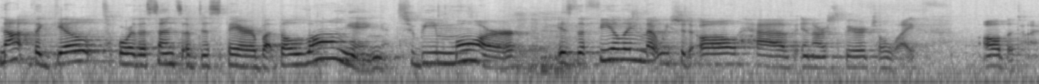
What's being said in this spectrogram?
Not the guilt or the sense of despair, but the longing to be more is the feeling that we should all have in our spiritual life all the time.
